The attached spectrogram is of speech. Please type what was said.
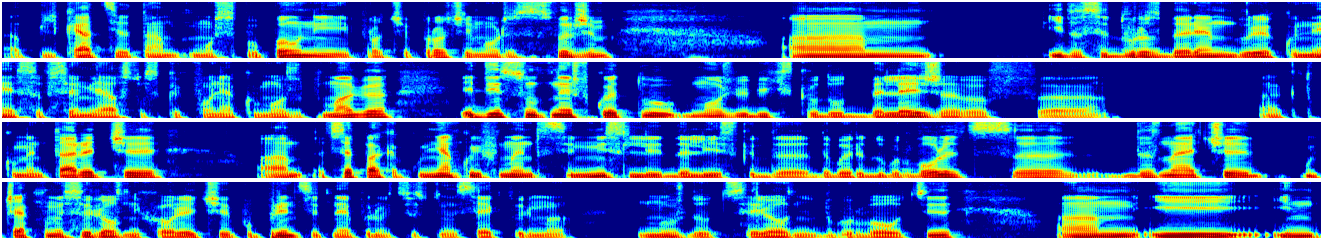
апликация, там може да се попълни и прочее, прочее, може да се свържем ам, и да се доразберем, дори ако не е съвсем ясно с какво някой може да помага. Единственото нещо, което може би бих искал да отбележа в, а, а, като коментар е, че а, все пак, ако някой в момента се мисли дали иска да, да бъде доброволец, а, да знае, че очакваме сериозни хора, че по принцип неправителствен сектор има нужда от сериозни доброволци. И, и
